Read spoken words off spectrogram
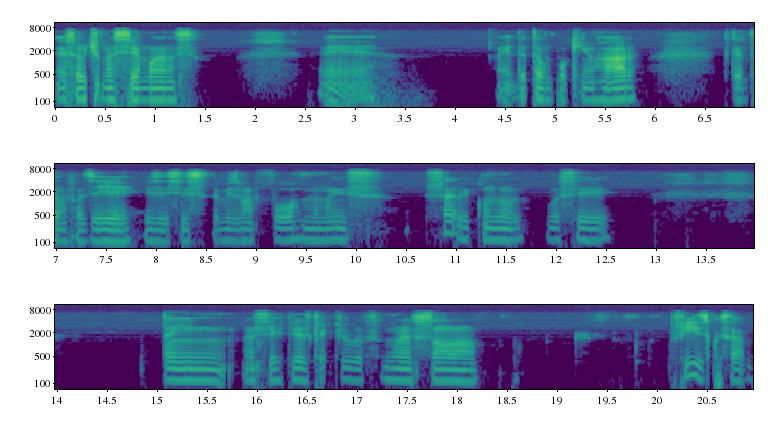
nessas últimas semanas. É, ainda está um pouquinho raro. Tô tentando fazer exercício da mesma forma, mas sabe quando você tem a certeza que aquilo não é só físico, sabe?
